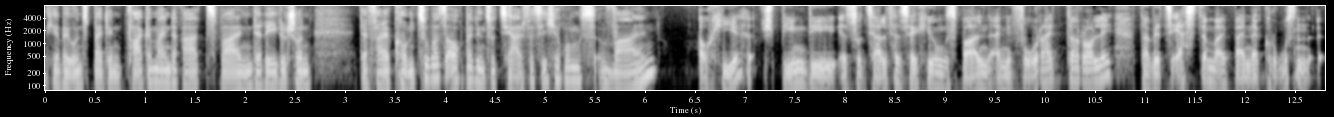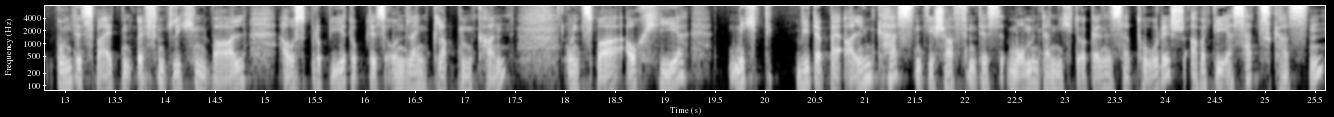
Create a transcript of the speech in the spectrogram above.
hier bei uns bei den Pfarrgemeinderatswahlen in der Regel schon der Fall. Kommt sowas auch bei den Sozialversicherungswahlen? Auch hier spielen die Sozialversicherungswahlen eine Vorreiterrolle. Da wird es erst einmal bei einer großen bundesweiten öffentlichen Wahl ausprobiert, ob das online klappen kann. Und zwar auch hier nicht wieder bei allen Kassen, die schaffen das momentan nicht organisatorisch, aber die Ersatzkassen,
